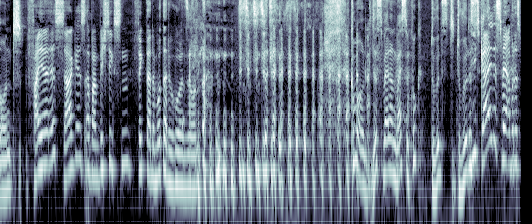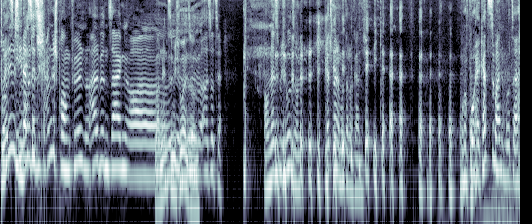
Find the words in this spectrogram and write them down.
und Feier es, sage es, aber am wichtigsten, fick deine Mutter, du Hurensohn. guck mal, und das wäre dann, weißt du, guck, du würdest, du Wie würdest, geil das wäre, aber das Problem ist, jeder würde Message- sich angesprochen fühlen und alle würden sagen, oh, Warum nennst du mich Hurensohn? Asozial. Warum nennst du mich Hurensohn? Du kennst meine Mutter noch gar nicht. Wo, woher kennst du meine Mutter?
